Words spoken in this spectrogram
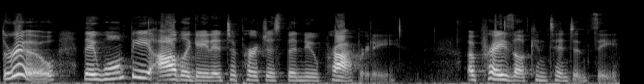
through, they won't be obligated to purchase the new property. Appraisal contingency.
